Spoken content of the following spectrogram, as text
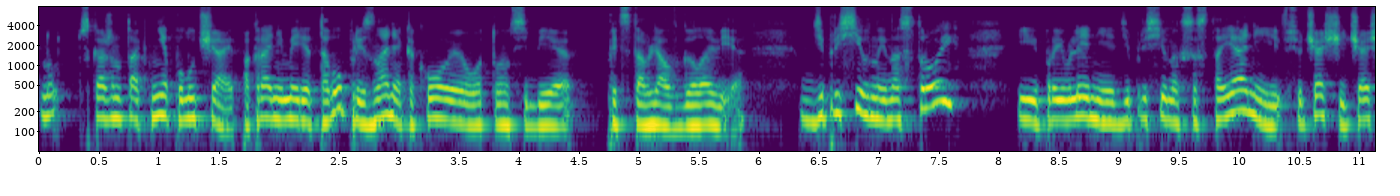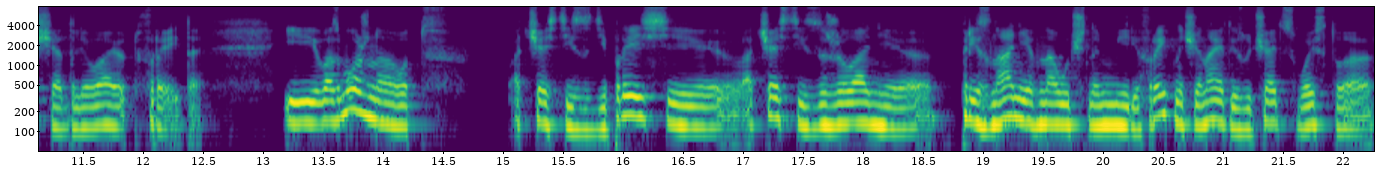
ну, скажем так, не получает. По крайней мере, того признания, какое вот он себе представлял в голове. Депрессивный настрой и проявление депрессивных состояний все чаще и чаще одолевают Фрейда. И, возможно, вот отчасти из-за депрессии, отчасти из-за желания признания в научном мире, Фрейд начинает изучать свойства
